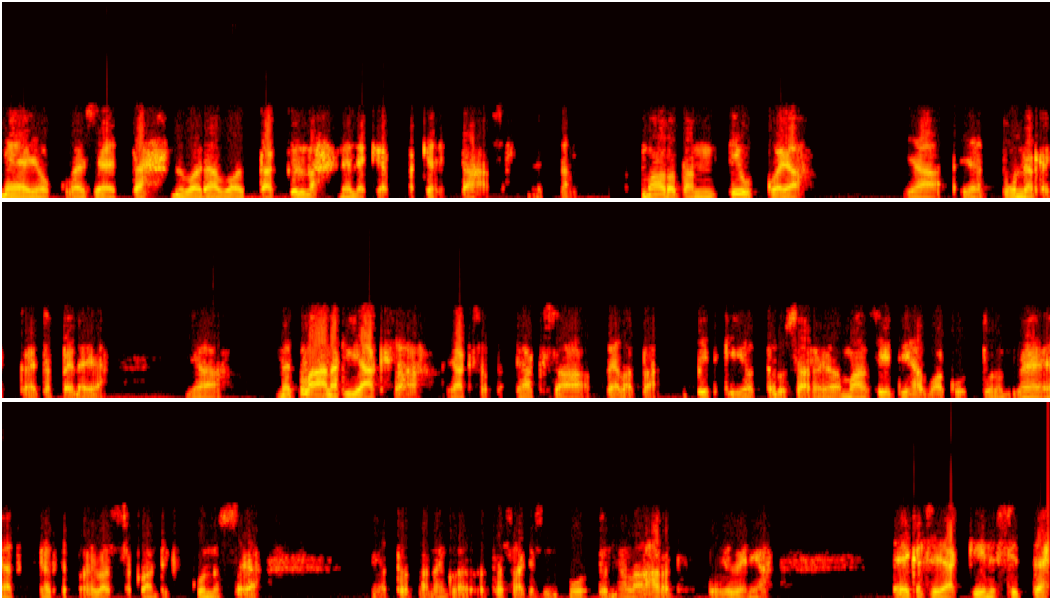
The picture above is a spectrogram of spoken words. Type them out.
meidän joukkueeseen, että me voidaan voittaa kyllä neljä kertaa kenet tahansa. Että mä odotan tiukkoja ja, ja tunnerikkaita pelejä. Ja me tullaan ainakin jaksaa, jaksaa, jaksaa pelata pitkiä ottelusarjoja. Mä oon siitä ihan vakuuttunut. Me jatketaan hyvässä kunnossa ja, ja tota, niin kuin tässä aikaisemmin puhuttu, me ollaan harjoitettu hyvin ja eikä se jää kiinni sitten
